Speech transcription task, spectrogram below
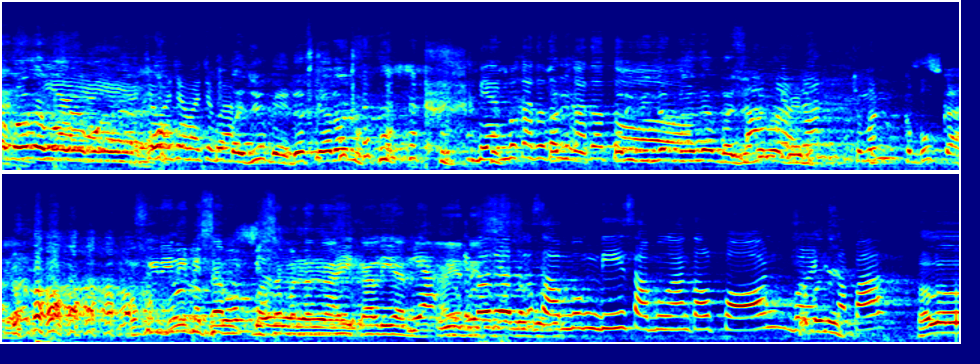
boleh, Iya, boleh, iya, boleh. iya. Coba, coba, coba. baju beda sekarang. Biar buka tutup Tadi- buka Tadi tutup. Winda nanya bajunya Sama kok beda. kan? Cuman kebuka. Mungkin ini bisa bisa menengahi kalian. Ya, Iya, kita udah tersambung di sambungan telepon. Boleh disapa Halo.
